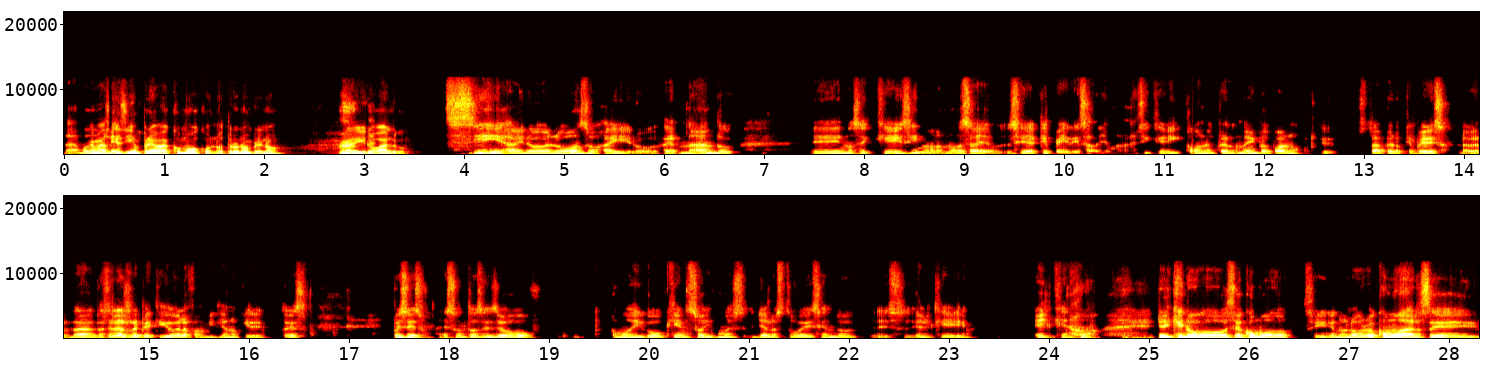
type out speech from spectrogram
además que siempre va como con otro nombre, ¿no? Jairo algo. Sí, Jairo Alonso, Jairo Fernando, eh, no sé qué, sí, no, no, o sea, qué pereza así que y con el perdón de mi papá, ¿no? Porque está, pero qué pereza, la verdad, entonces el repetido de la familia no quiere, entonces, pues eso, eso, entonces yo, como digo, ¿quién soy? Como ya lo estuve diciendo, es el que, el que no, el que no se acomodó, sí, que no logró acomodarse,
